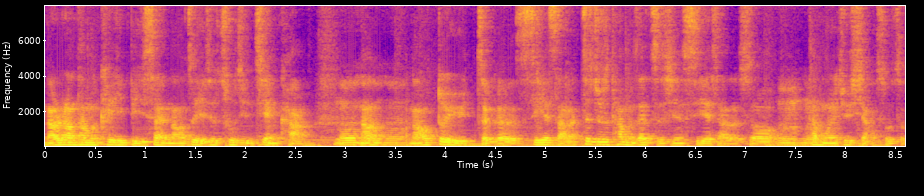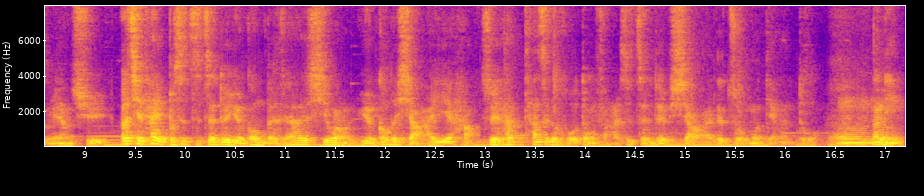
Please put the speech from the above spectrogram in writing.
然后让他们可以比赛，然后这也是促进健康，嗯，然后然后对于整个 CSR，这就是他们在执行 CSR 的时候，嗯他们会去想说怎么样去，而且他也不是只针对员工本身，他是希望员工的小孩也好，所以他他这个活动反而是针对小孩的琢磨点很多。嗯，那你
